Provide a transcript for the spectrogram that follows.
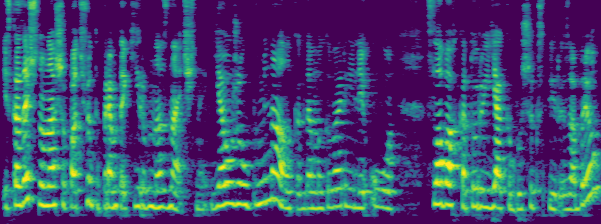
И сказать, что наши подсчеты прям такие равнозначные. Я уже упоминала, когда мы говорили о словах, которые якобы Шекспир изобрел,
